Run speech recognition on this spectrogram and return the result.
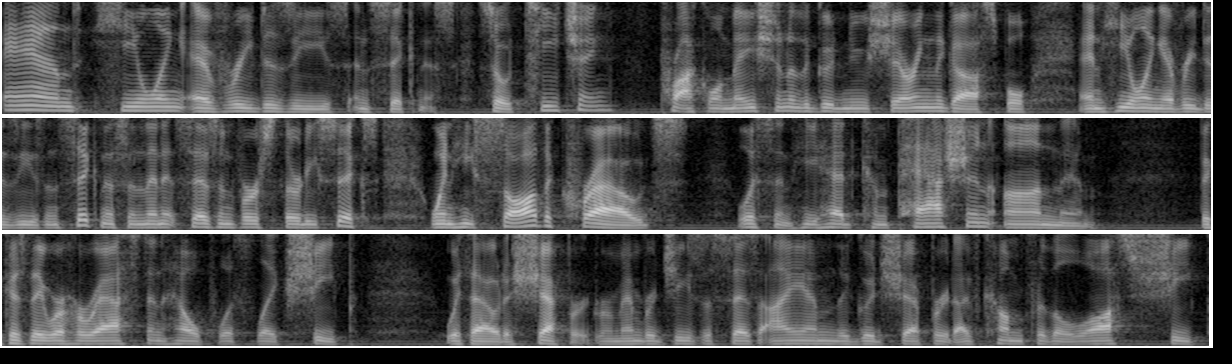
and healing every disease and sickness. So, teaching, proclamation of the good news, sharing the gospel, and healing every disease and sickness. And then it says in verse 36 when he saw the crowds, listen, he had compassion on them because they were harassed and helpless like sheep without a shepherd. Remember, Jesus says, I am the good shepherd. I've come for the lost sheep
